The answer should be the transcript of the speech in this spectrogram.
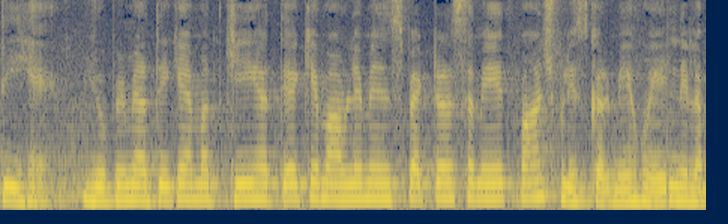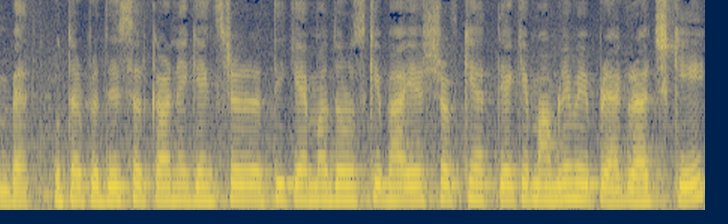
दी है। यूपी में अतीक अहमद की हत्या के मामले में इंस्पेक्टर समेत पाँच पुलिसकर्मी हुए निलंबित। उत्तर प्रदेश सरकार ने गैंगस्टर अतीक अहमद और उसके भाई अशरफ की हत्या के मामले में प्रयागराज के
